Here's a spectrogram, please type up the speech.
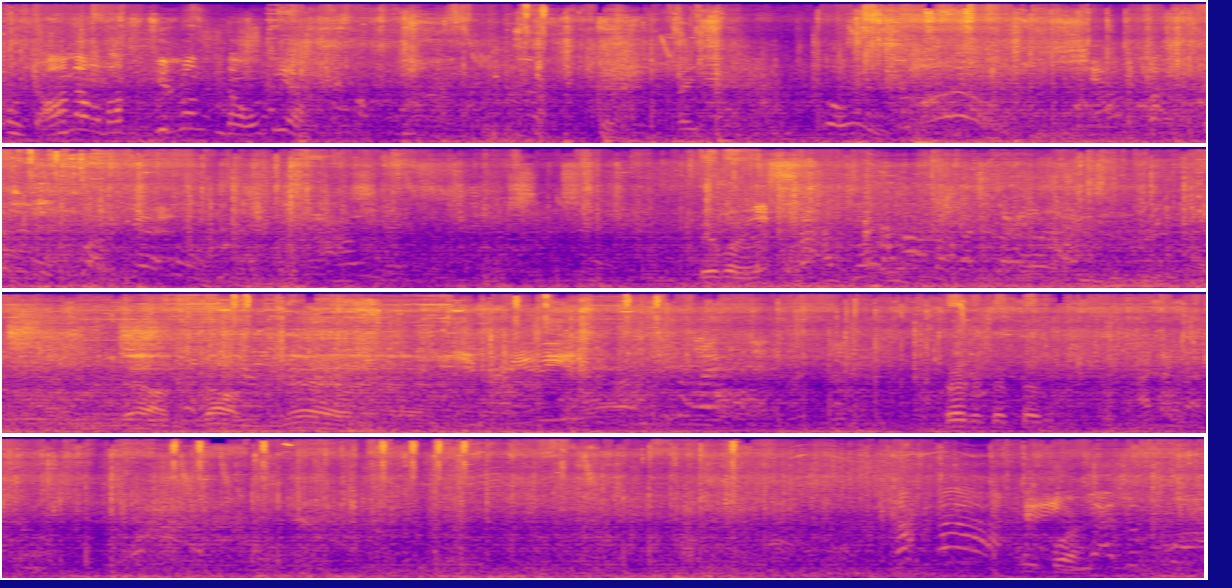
어, 아나가 나한테 딜렀는데 어디야? 나이스. 빼봐요. 네, 안 돼, 안 돼. 빼야 돼, 빼야 돼. 이거 뭐야?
